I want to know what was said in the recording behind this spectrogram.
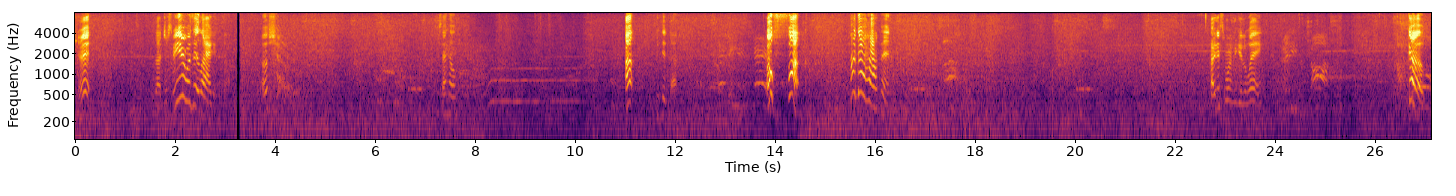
Shit. Is that just me or was it lagging? Oh shit. Where's that hill? Ah! He did that. Oh! How'd that happen? I just wanted to get away. Go!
